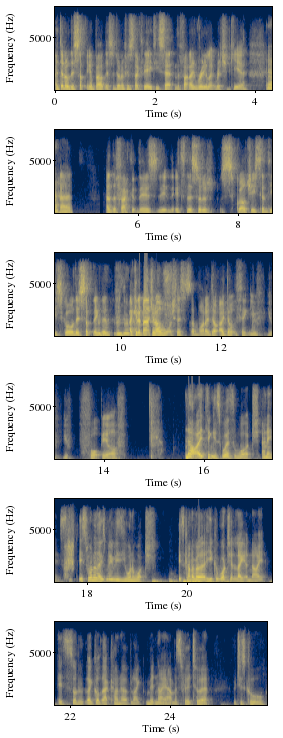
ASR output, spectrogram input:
I don't know, there's something about this. I don't know if it's like the 80s set and the fact I really like Richard Gere, yeah. and and the fact that there's it's the sort of squelchy synthy score. There's something mm-hmm, that mm-hmm. I can imagine. I'll watch this at some point. I don't I don't think you've you've you've fought me off. No, I think it's worth a watch, and it's it's one of those movies you want to watch. It's kind of a you could watch it late at night. It's sort of like got that kind of like midnight atmosphere to it, which is cool.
